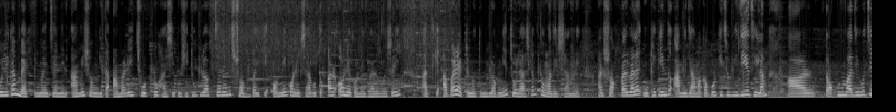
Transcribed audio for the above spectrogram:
Welcome back to my channel আমি সঙ্গীতা। আমার এই ছোট্ট হাসি খুশি টু ব্লগ চ্যানেলে সবাইকে অনেক অনেক স্বাগত আর অনেক অনেক ভালোবাসাই আজকে আবার একটা নতুন ব্লগ নিয়ে চলে আসলাম তোমাদের সামনে। আর সকালবেলায় উঠে কিন্তু আমি জামা কাপড় কিছু ভিজিয়েছিলাম। আর তখন বাজে হচ্ছে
